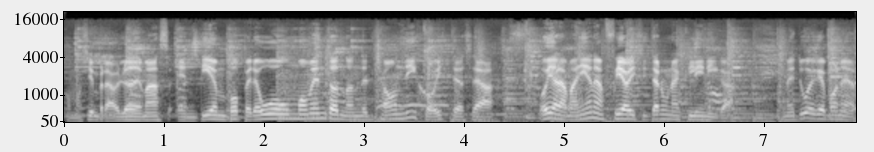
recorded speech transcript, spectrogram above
como siempre habló de más en tiempo, pero hubo un momento en donde el chabón dijo, viste, o sea, hoy a la mañana fui a visitar una clínica, me tuve que poner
